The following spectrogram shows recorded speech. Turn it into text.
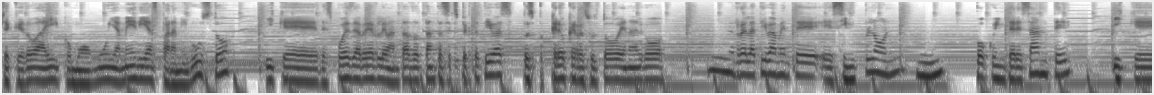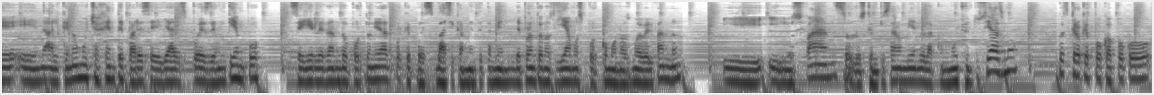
se quedó ahí como muy a medias para mi gusto y que después de haber levantado tantas expectativas, pues creo que resultó en algo mm, relativamente eh, simplón, poco interesante y que eh, al que no mucha gente parece ya después de un tiempo seguirle dando oportunidad porque pues básicamente también de pronto nos guiamos por cómo nos mueve el fandom y, los fans o los que empezaron viéndola con mucho entusiasmo pues creo que poco a poco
